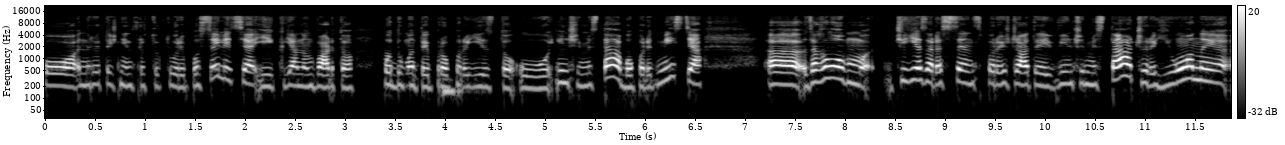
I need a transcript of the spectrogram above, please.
по енергетичній інфраструктурі посиляться, і киянам варто подумати про переїзд у інші міста або передмістя. Е, Загалом, чи є зараз сенс переїжджати в інші міста чи регіони,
